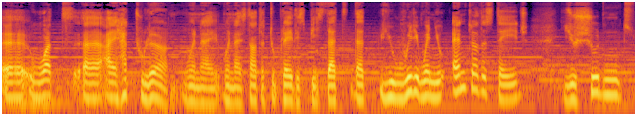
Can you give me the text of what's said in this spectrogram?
uh, what uh, I had to learn when I when I started to play this piece. That that you really, when you enter the stage, you shouldn't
